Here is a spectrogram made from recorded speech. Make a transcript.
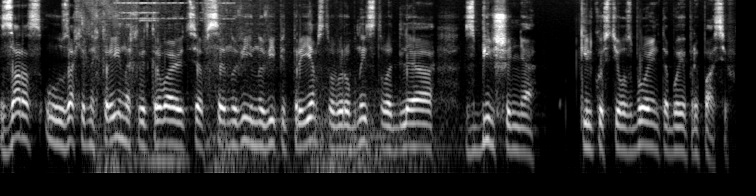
Зараз у західних країнах відкриваються все нові і нові підприємства, виробництва для збільшення кількості озброєнь та боєприпасів,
